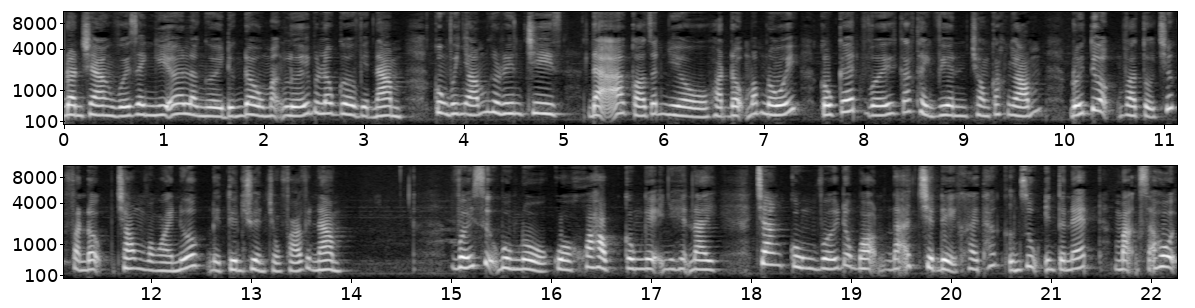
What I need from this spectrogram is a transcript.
Đoàn Trang với danh nghĩa là người đứng đầu mạng lưới blogger Việt Nam cùng với nhóm Green Cheese đã có rất nhiều hoạt động móc nối, cấu kết với các thành viên trong các nhóm, đối tượng và tổ chức phản động trong và ngoài nước để tuyên truyền chống phá Việt Nam. Với sự bùng nổ của khoa học công nghệ như hiện nay, Trang cùng với đồng bọn đã triệt để khai thác ứng dụng Internet, mạng xã hội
